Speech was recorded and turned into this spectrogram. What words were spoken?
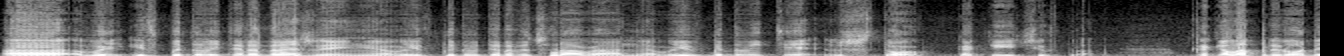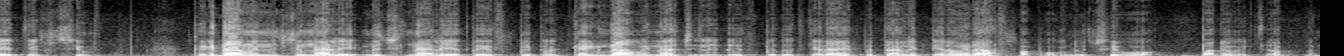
а, вы испытываете раздражение, вы испытываете разочарование, вы испытываете что? Какие чувства? Какова природа этих чувств? Когда вы начинали, начинали это испытывать? Когда вы начали это испытывать? Когда испытали первый раз? По поводу чего? Подумайте об этом.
